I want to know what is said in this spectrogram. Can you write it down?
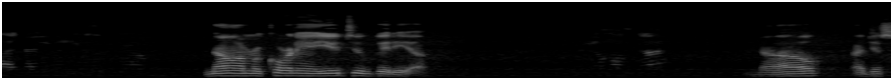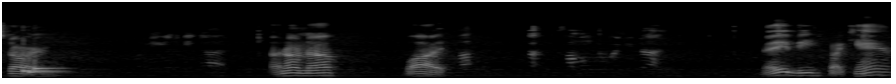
Like, are you in your living? No, I'm recording a YouTube video. Are you almost done? No, I just started. When are you gonna be done? I don't know. Why? Come come over when you're done. Maybe, if I can.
